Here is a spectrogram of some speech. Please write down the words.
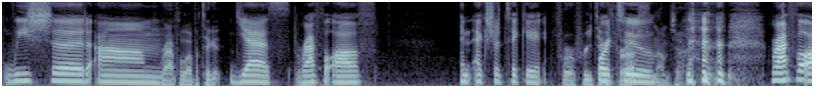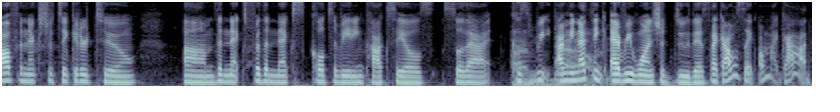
we should, um, Raffle up a ticket yes, raffle off an extra ticket, for a free or ticket for two. us. No, I'm joking. raffle off an extra ticket or two, um, the next for the next cultivating cocktails, so that because we, I mean, I think everyone should do this. Like I was like, oh my god,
